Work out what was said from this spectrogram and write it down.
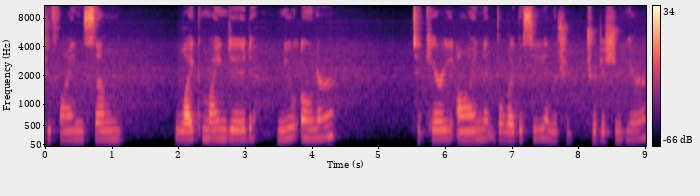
to find some like-minded new owner to carry on the legacy and the tra tradition here.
